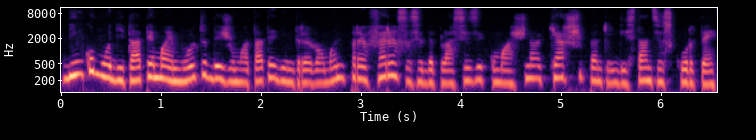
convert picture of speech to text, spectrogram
Din comoditate, mai mult de jumătate dintre români preferă să se deplaseze cu mașina chiar și pentru distanțe scurte.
